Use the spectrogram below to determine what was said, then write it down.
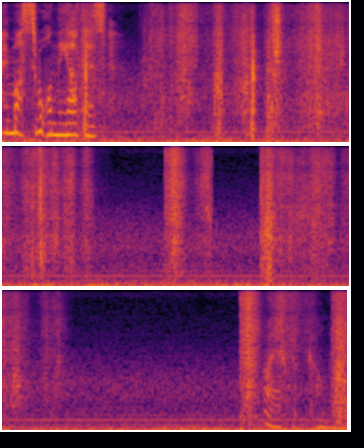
I must warn the others. I have to come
